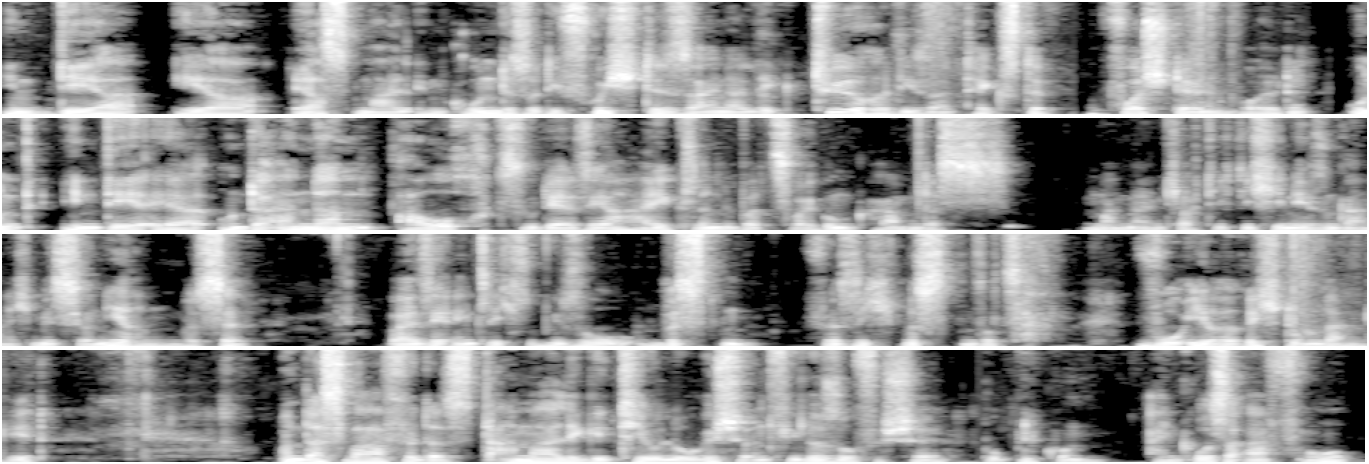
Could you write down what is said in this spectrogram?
in der er erstmal im Grunde so die Früchte seiner Lektüre dieser Texte vorstellen wollte und in der er unter anderem auch zu der sehr heiklen Überzeugung kam, dass man einfach die Chinesen gar nicht missionieren müsse, weil sie eigentlich sowieso wüssten, für sich wüssten sozusagen, wo ihre Richtung lang geht. Und das war für das damalige theologische und philosophische Publikum ein großer Affront,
